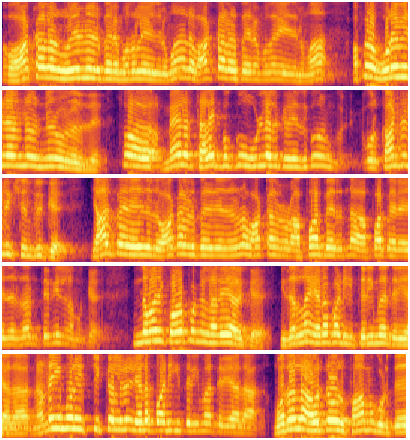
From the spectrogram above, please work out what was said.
அப்போ வாக்காளர் உறவினர் பேரை முதல்ல எழுதணுமா? இல்லை வாக்காளர் பேரை முதல்ல எழுதணுமா? அப்புறம் உறவினர்னு இன்னொன்று எழுது ஸோ மேலே தலைப்புக்கும் உள்ளே இருக்கிற இதுக்கும் ஒரு கான்ட்ரடிக்ஷன் இருக்குது யார் பேர் எழுதுறது? வாக்காளர் பேர் எழுதுறதா? வாக்காளரோட அப்பா பேர் இருந்தால் அப்பா பேர் எழுதுறதான்னு தெரியல நமக்கு. இந்த மாதிரி குழப்பங்கள் நிறையா இருக்குது இதெல்லாம் எடப்பாடிக்கு தெரியுமா தெரியாதா? நடைமுறை சிக்கல்கள் எடப்பாடிக்கு தெரியுமா தெரியாதா? முதல்ல அவர்கிட்ட ஒரு ஃபார்மை கொடுத்து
